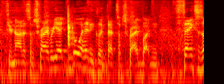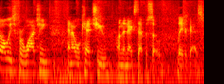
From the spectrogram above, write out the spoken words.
If you're not a subscriber yet, go ahead and click that subscribe button. Thanks as always for watching, and I will catch you on the next episode. Later guys.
